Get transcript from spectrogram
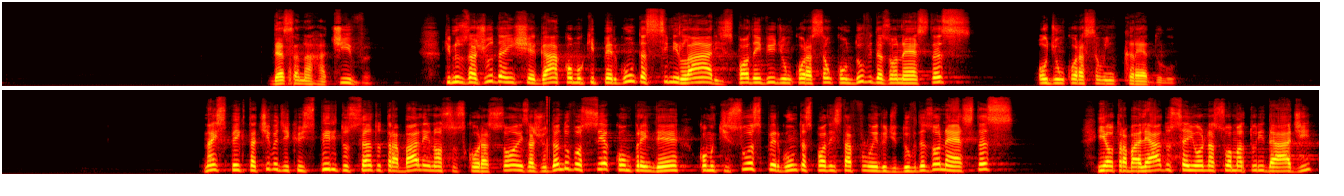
dessa narrativa, que nos ajuda a enxergar como que perguntas similares podem vir de um coração com dúvidas honestas ou de um coração incrédulo. na expectativa de que o Espírito Santo trabalhe em nossos corações, ajudando você a compreender como que suas perguntas podem estar fluindo de dúvidas honestas, e ao trabalhar do Senhor na sua maturidade,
